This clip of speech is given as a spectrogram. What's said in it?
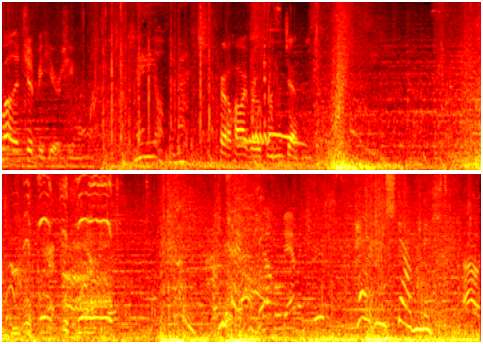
Well, it should be Hiroshima. Play of the match. Pearl Harbor from the Japanese. Helden sterben nicht. Oh.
